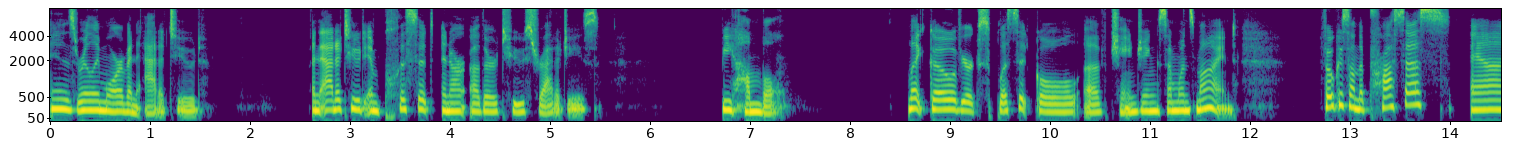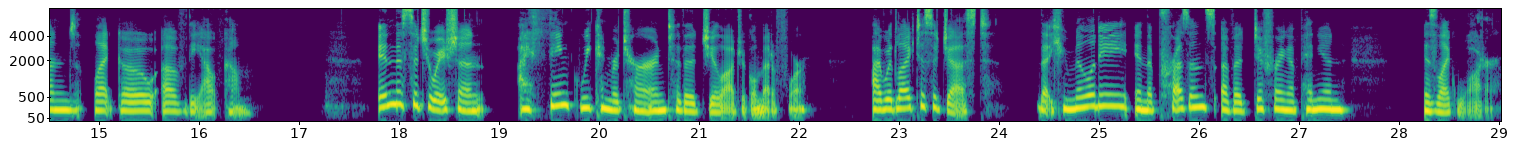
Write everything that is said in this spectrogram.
is really more of an attitude, an attitude implicit in our other two strategies. Be humble. Let go of your explicit goal of changing someone's mind. Focus on the process and let go of the outcome. In this situation, I think we can return to the geological metaphor. I would like to suggest that humility in the presence of a differing opinion is like water.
